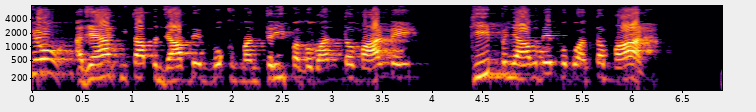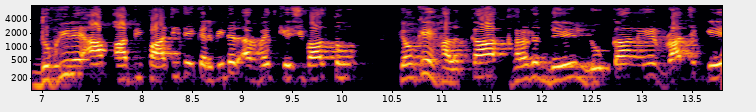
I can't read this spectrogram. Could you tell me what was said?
ਕਿਉਂ ਅਜਿਹਾ ਕੀਤਾ? ਪੰਜਾਬ ਦੇ ਮੁੱਖ ਮੰਤਰੀ ਭਗਵੰਤ ਮਾਨ ਨੇ ਕੀ ਪੰਜਾਬ ਦੇ ਭਗਵੰਤ ਮਾਨ ਦੁਖੀ ਨੇ? ਆਮ ਆਦਮੀ ਪਾਰਟੀ ਦੇ ਕਨਵੀਨਰ ਅਰਵਿੰਦ ਕੇਜਰੀਵਾਲ ਤੋਂ ਕਿਉਂਕਿ ਹਲਕਾ ਖਰੜ ਦੇ ਲੋਕਾਂ ਨੇ ਰੱਜ ਕੇ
